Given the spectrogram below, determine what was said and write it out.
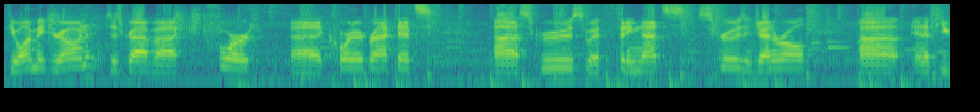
if you want to make your own, just grab uh, four uh, corner brackets, uh, screws with fitting nuts, screws in general, uh, and if you,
